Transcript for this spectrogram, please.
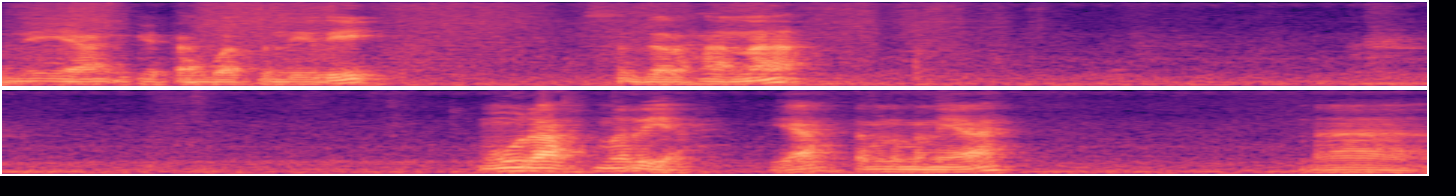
Ini yang kita buat sendiri, sederhana, murah meriah ya, teman-teman ya. Nah,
